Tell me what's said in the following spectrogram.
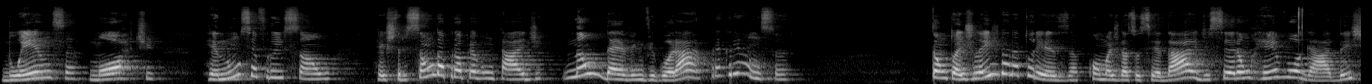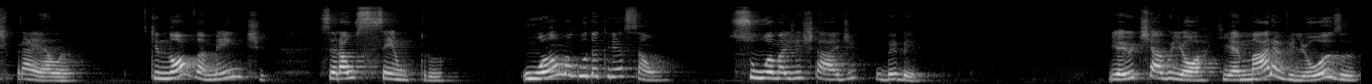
Doença, morte, renúncia à fruição, restrição da própria vontade não devem vigorar para a criança. Tanto as leis da natureza como as da sociedade serão revogadas para ela, que novamente será o centro, o âmago da criação, Sua Majestade, o bebê. E aí o Tiago York é maravilhoso,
